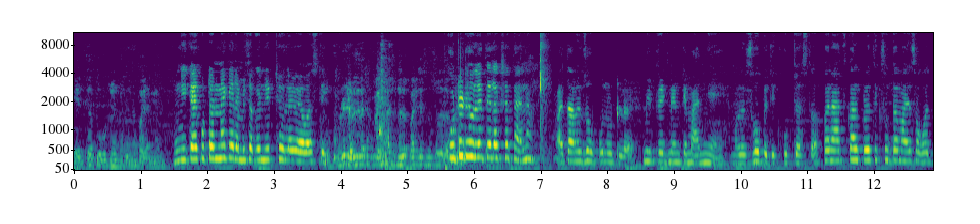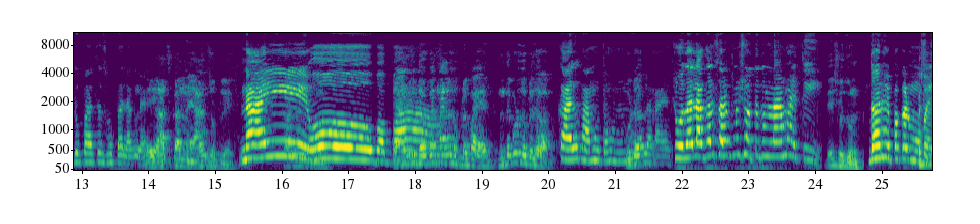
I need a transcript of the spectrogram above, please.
येतं तू कुठे घरी पाहिजे मी काय कुठं नाही केलं मी सगळं नीट ठेवलं व्यवस्थित. कुठे ठेवलं लक्षात पाहिजे ना, शोधायला पाहिजे असं शोधायला कुठे ठेवले ते लक्षात नाही ना? आता आम्ही झोपून उठलोय. मी प्रेग्नेंट आहे मान्य आहे. मला झोप येते खूप जास्त. पण आजकाल प्रतीक सुद्धा माझ्यासोबत दुपारचा झोपायला लागलाय. ए, आजकाल नाही आज झोपले. नाही! ओ बाबा! नाही झोपलं पाहिजे नंतर कुठे झोपले तेव्हा? काल काम होतं म्हणून कुठं? झोपला नाही. शोधायला लागल सरक मी शोधते तुला नाही माहिती. दे शोधून. धर हे पकड मोबाईल.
